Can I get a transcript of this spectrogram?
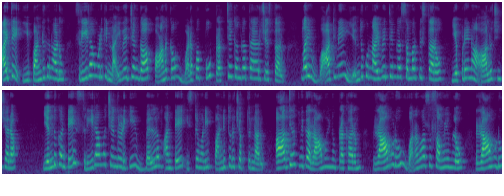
అయితే ఈ పండుగ నాడు శ్రీరాముడికి నైవేద్యంగా పానకం వడపప్పు ప్రత్యేకంగా తయారు చేస్తారు. మరి వాటినే ఎందుకు నైవేద్యంగా సమర్పిస్తారో ఎప్పుడైనా ఆలోచించారా? ఎందుకంటే శ్రీరామచంద్రుడికి బెల్లం అంటే ఇష్టమని పండితులు చెప్తున్నారు. ఆధ్యాత్మిక రామాయణం ప్రకారం రాముడు వనవాస సమయంలో రాముడు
